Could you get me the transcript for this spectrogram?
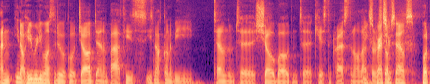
and you know he really wants to do a good job down in Bath. He's he's not going to be telling them to showboat and to kiss the crest and all that sort of Express stuff. yourselves. But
